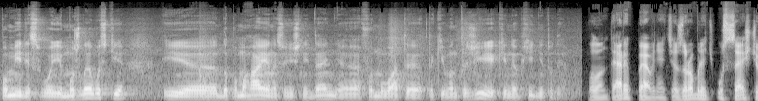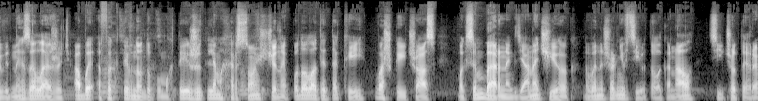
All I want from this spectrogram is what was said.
по мірі своєї можливості. І допомагає на сьогоднішній день формувати такі вантажі, які необхідні туди. Волонтери певнять, зроблять усе, що від них залежить, аби ефективно допомогти жителям Херсонщини подолати такий важкий час. Максим Берник, Діана Чігок, новини Чернівців, телеканал Сі 4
